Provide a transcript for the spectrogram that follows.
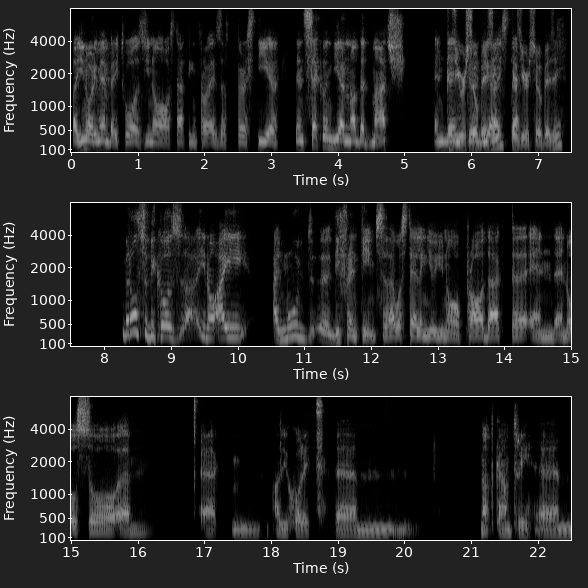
But, you know, remember, it was, you know, starting from as a first year, then second year, not that much. And because you were so busy? Because you were so busy? But also because, uh, you know, I, I moved uh, different teams. I was telling you, you know, product uh, and and also um, uh, mm, how do you call it? Um, not country um,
